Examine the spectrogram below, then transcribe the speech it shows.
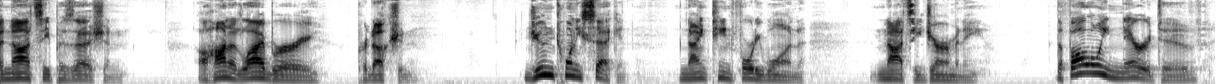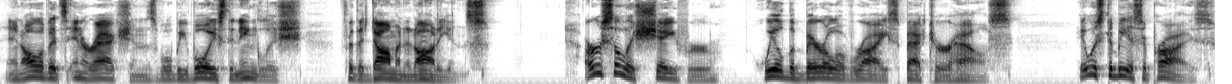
The Nazi Possession, a haunted library production. June 22nd, 1941, Nazi Germany. The following narrative and all of its interactions will be voiced in English for the dominant audience. Ursula Schaefer wheeled the barrel of rice back to her house. It was to be a surprise.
